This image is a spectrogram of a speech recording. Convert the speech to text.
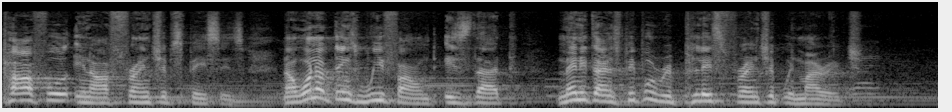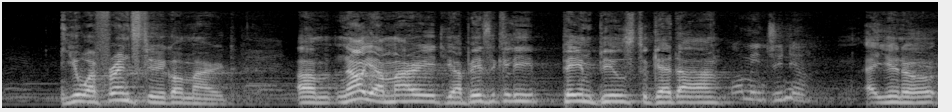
powerful in our friendship spaces. Now, one of the things we found is that many times people replace friendship with marriage. You were friends till you got married. Um, now you're married, you're basically paying bills together. Mommy Junior. Uh, you know,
